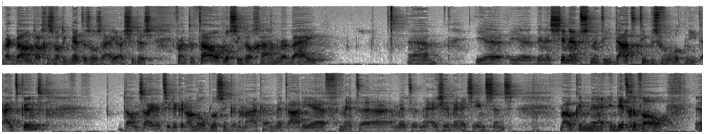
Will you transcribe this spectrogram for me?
waar ik wel aan dacht, is wat ik net dus al zei. Als je dus voor een totaaloplossing wil gaan waarbij um, je, je binnen Synapse met die datatypes bijvoorbeeld niet uit kunt. Dan zou je natuurlijk een andere oplossing kunnen maken met ADF, met, uh, met een Azure Managed Instance. Maar ook in, uh, in dit geval uh,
